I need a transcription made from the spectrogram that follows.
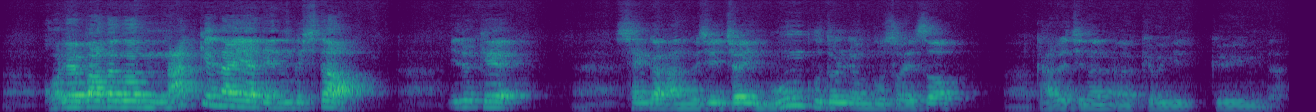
어, 고래 바닥은 낮게 놔야 되는 것이다. 아, 이렇게 아, 생각하는 것이 저희 문구들연구소에서 어, 가르치는 어, 교육, 교육입니다.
